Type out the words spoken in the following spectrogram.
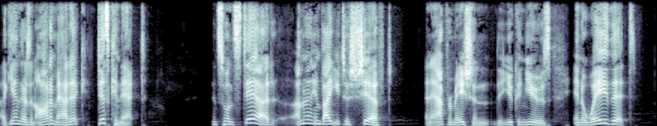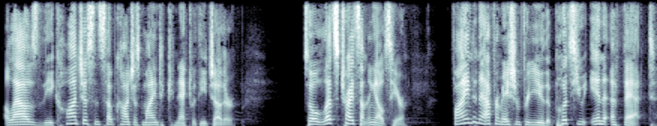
again, there's an automatic disconnect. And so instead, I'm going to invite you to shift an affirmation that you can use in a way that allows the conscious and subconscious mind to connect with each other. So let's try something else here. Find an affirmation for you that puts you in effect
